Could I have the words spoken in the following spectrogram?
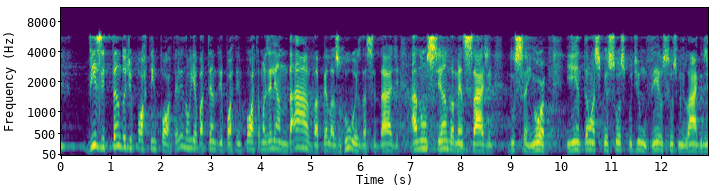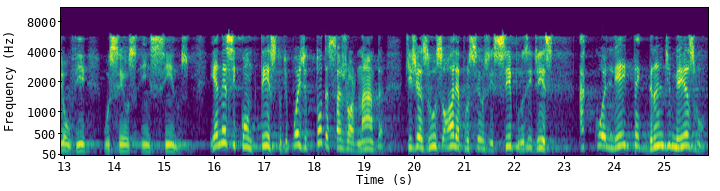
visitando de porta em porta. Ele não ia batendo de porta em porta, mas ele andava pelas ruas da cidade anunciando a mensagem do Senhor, e então as pessoas podiam ver os seus milagres e ouvir os seus ensinos. E é nesse contexto, depois de toda essa jornada, que Jesus olha para os seus discípulos e diz: A colheita é grande mesmo,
